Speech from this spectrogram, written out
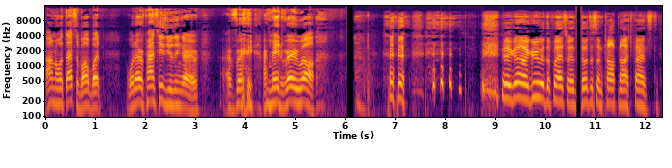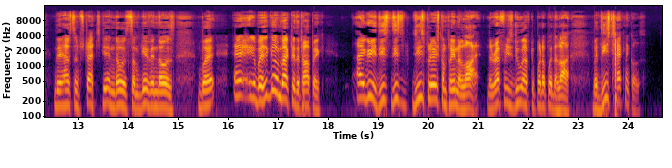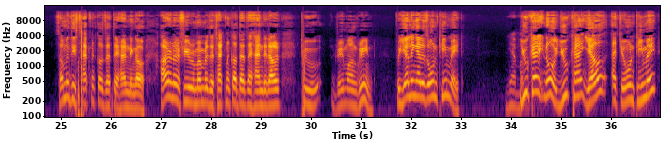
I don't know what that's about, but whatever pants he's using are are very are made very well. like, oh, I agree with the pants, man. Those are some top-notch pants. They have some stretch in those, some give in those. But eh, but going back to the topic, I agree. These these these players complain a lot. The referees do have to put up with a lot. But these technicals, some of these technicals that they're handing out, I don't know if you remember the technical that they handed out to Draymond Green for yelling at his own teammate. Yeah, but you can't no, you can't yell at your own teammate.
